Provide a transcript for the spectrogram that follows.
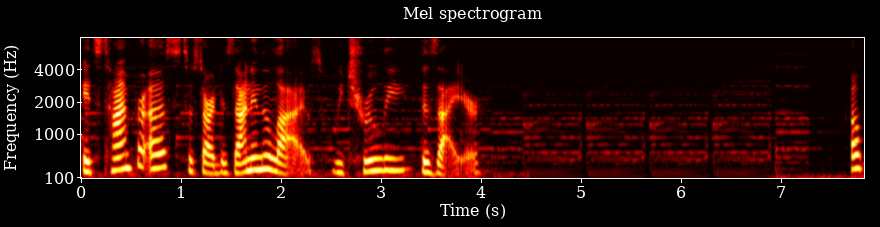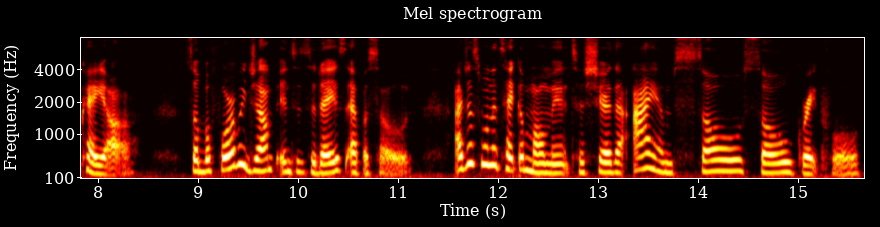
It's time for us to start designing the lives we truly desire. Okay, y'all. So before we jump into today's episode, I just want to take a moment to share that I am so, so grateful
